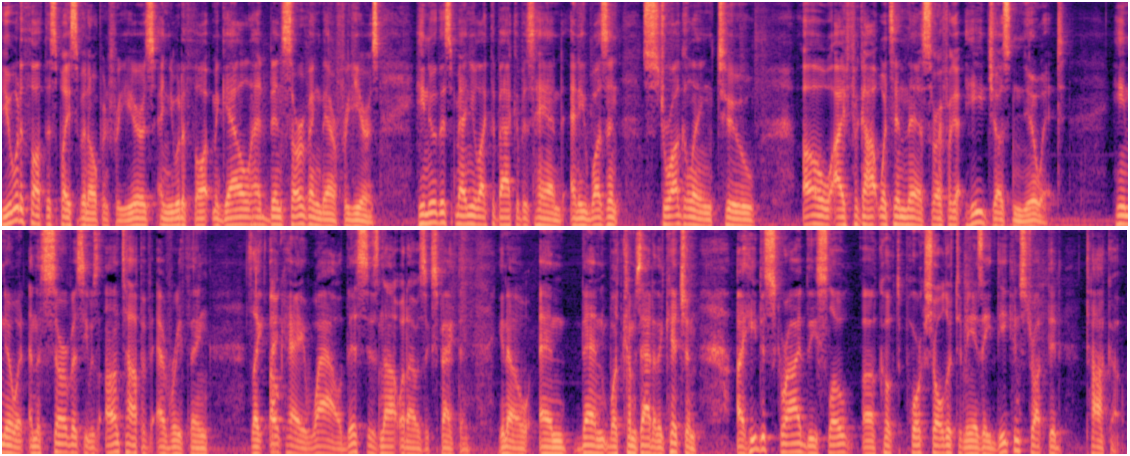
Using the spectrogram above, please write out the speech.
You would have thought this place had been open for years, and you would have thought Miguel had been serving there for years. He knew this menu like the back of his hand, and he wasn't struggling to, oh, I forgot what's in this, or I forgot. He just knew it. He knew it. And the service, he was on top of everything. It's like, okay, wow, this is not what I was expecting, you know. And then what comes out of the kitchen, uh, he described the slow uh, cooked pork shoulder to me as a deconstructed taco.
